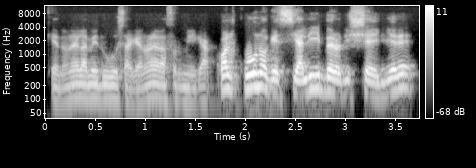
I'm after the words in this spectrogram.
che non è la medusa, che non è la formica, qualcuno che sia libero di scegliere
